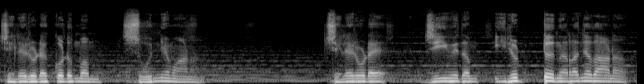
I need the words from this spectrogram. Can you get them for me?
ചിലരുടെ കുടുംബം ശൂന്യമാണ്. ചിലരുടെ ജീവിതം ഇരുട്ട് നിറഞ്ഞതാണ്.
